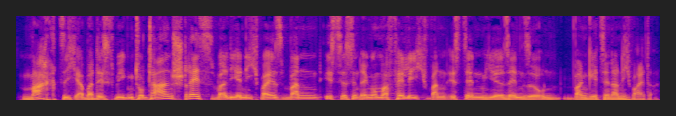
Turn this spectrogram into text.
macht sich aber deswegen totalen Stress, weil die ja nicht weiß, wann ist das denn irgendwann mal fällig, wann ist denn hier Sense und wann geht's denn da nicht weiter.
